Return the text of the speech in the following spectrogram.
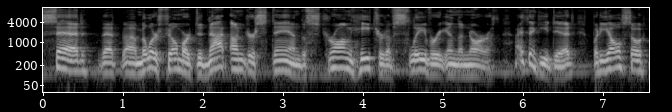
said that uh, Millard Fillmore did not understand the strong hatred of slavery in the North. I think he did, but he also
